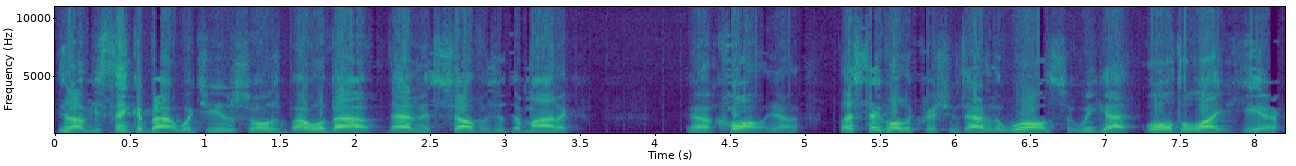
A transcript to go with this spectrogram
You know, if you think about what Jesus was all about, that in itself is a demonic you know, call. You know, let's take all the Christians out of the world so we got all the light here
